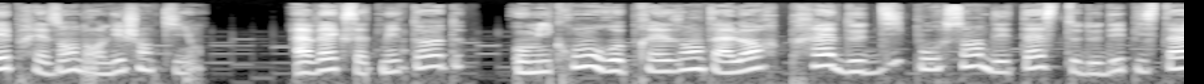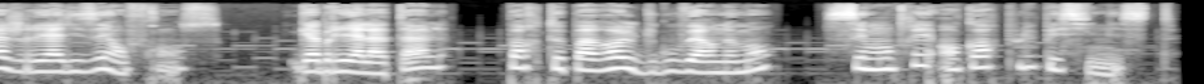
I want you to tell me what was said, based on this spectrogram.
est présent dans l'échantillon. Avec cette méthode, Omicron représente alors près de 10% des tests de dépistage réalisés en France. Gabriel Attal, porte-parole du gouvernement, s'est montré encore plus pessimiste.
